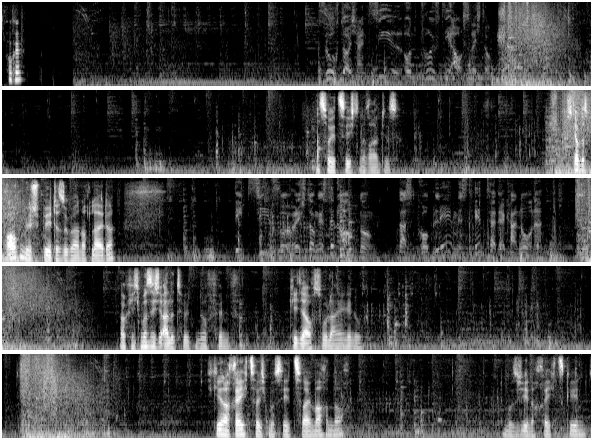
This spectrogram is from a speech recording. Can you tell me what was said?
Okay. Sucht euch ein Ziel und prüft die Ausrichtung. Achso, jetzt sehe ich den Radius. Ich glaube, das brauchen wir später sogar noch leider. Die Zielvorrichtung ist in Ordnung. Das Problem ist hinter der Kanone. Okay, ich muss nicht alle töten, nur fünf. Geht ja auch so lange genug. Ich gehe nach rechts, weil ich muss eh zwei machen noch. Dann muss ich eh nach rechts gehen.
